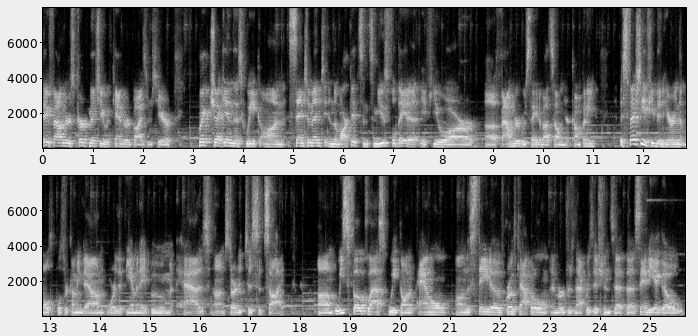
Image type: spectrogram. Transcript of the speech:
Hey, founders, Kirk Michie with Candor Advisors here. Quick check in this week on sentiment in the markets and some useful data if you are a founder who's thinking about selling your company, especially if you've been hearing that multiples are coming down or that the M&A boom has um, started to subside. Um, we spoke last week on a panel on the state of growth capital and mergers and acquisitions at the San Diego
